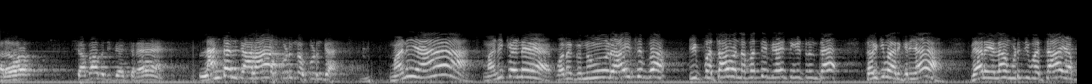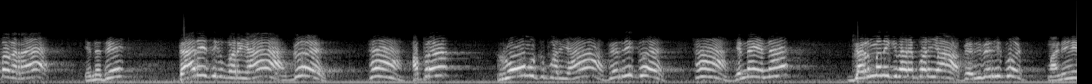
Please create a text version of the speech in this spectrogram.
ஹலோ சபாபதி பேசுறேன். லண்டன் காலா? கொடுங்க கொடுங்க. மணியா? மணிக்கண்ணு உனக்கு நூறு ஆயிடுச்சுப்பா. இப்ப தான் உன்னை பத்தி பேசிக்கிட்டு இருந்த சௌக்கியமா இருக்கிறியா? வேலையெல்லாம் முடிஞ்சு போச்சா? எப்ப வர்ற? என்னது? பாரிஸுக்கு போறியா? குட் அப்புறம்? ரோமுக்கு போறியா? வெரி குட் என்ன என்ன? ஜெர்மனிக்கு வர போறியா? வெரி வெரி குட் மணி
